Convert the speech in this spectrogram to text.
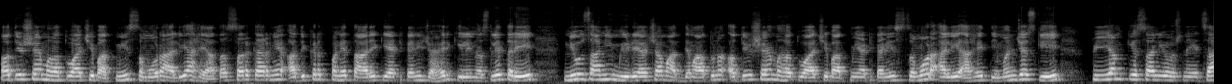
अतिशय महत्वाची बातमी समोर आली आहे. आता सरकारने अधिकृतपणे तारीख या ठिकाणी जाहीर केली नसली तरी न्यूज आणि मीडियाच्या माध्यमातून अतिशय महत्वाची बातमी या ठिकाणी समोर आली आहे. ती म्हणजेच की पीएम किसान योजनेचा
